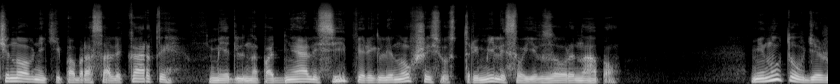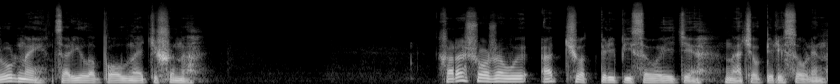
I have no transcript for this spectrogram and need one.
Чиновники побросали карты, медленно поднялись и, переглянувшись, устремили свои взоры на пол. Минуту в дежурной царила полная тишина. «Хорошо же вы отчет переписываете», — начал Пересолин.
